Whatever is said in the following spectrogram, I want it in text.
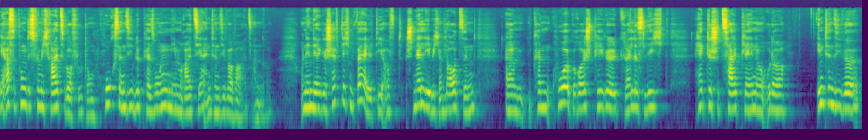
Der erste Punkt ist für mich Reizüberflutung. Hochsensible Personen nehmen Reize ja intensiver wahr als andere. Und in der geschäftlichen Welt, die oft schnelllebig und laut sind, ähm, können hohe Geräuschpegel, grelles Licht, hektische Zeitpläne oder intensive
